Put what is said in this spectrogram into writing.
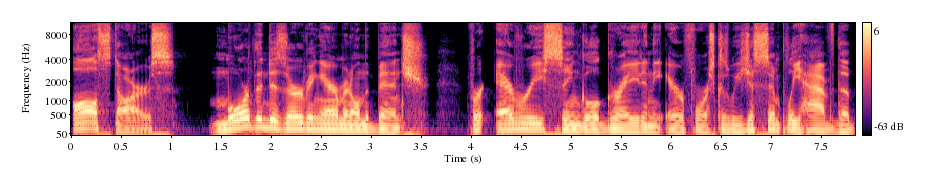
all stars, more than deserving airmen on the bench for every single grade in the Air Force because we just simply have the,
